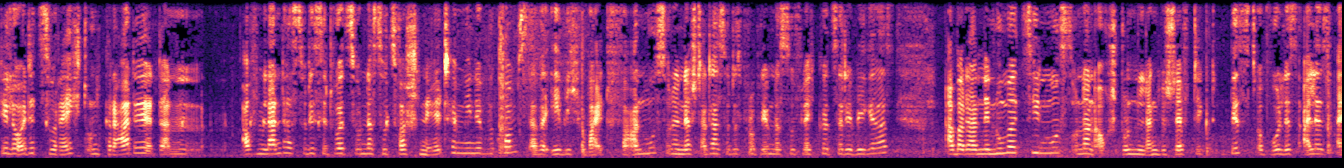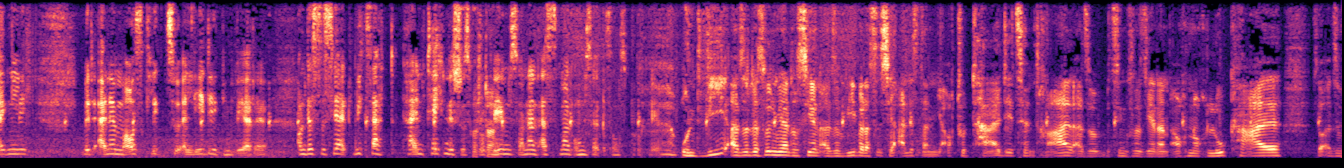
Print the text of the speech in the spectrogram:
die Leute zurecht und gerade dann auf dem Land hast du die Situation, dass du zwar schnell Termine bekommst, aber ewig weit fahren musst. Und in der Stadt hast du das Problem, dass du vielleicht kürzere Wege hast, aber dann eine Nummer ziehen musst und dann auch stundenlang beschäftigt bist, obwohl das alles eigentlich mit einem Mausklick zu erledigen wäre. Und das ist ja, wie gesagt, kein technisches Verstanden. Problem, sondern erstmal ein Umsetzungsproblem. Und wie, also das würde mich interessieren, also wie, weil das ist ja alles dann ja auch total dezentral, also beziehungsweise ja dann auch noch lokal. So, also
